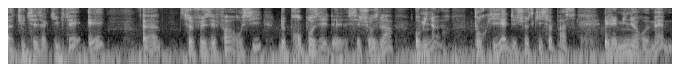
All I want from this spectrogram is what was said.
euh, toutes ces activités et euh, se faisait fort aussi de proposer des- ces choses-là aux mineurs pour qu'il y ait des choses qui se passent. Et les mineurs eux-mêmes,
